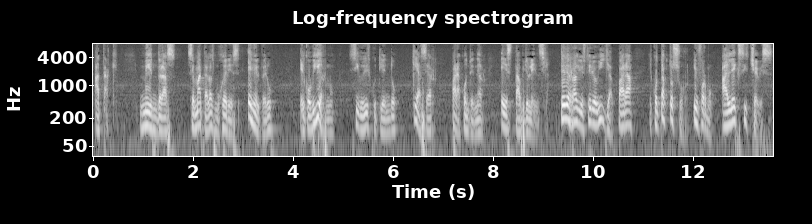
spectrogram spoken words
ataque. Mientras se mata a las mujeres en el Perú, el gobierno sigue discutiendo qué hacer para contener esta violencia. TV Radio Estéreo Villa para el Contacto Sur, informó Alexis Chévez.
